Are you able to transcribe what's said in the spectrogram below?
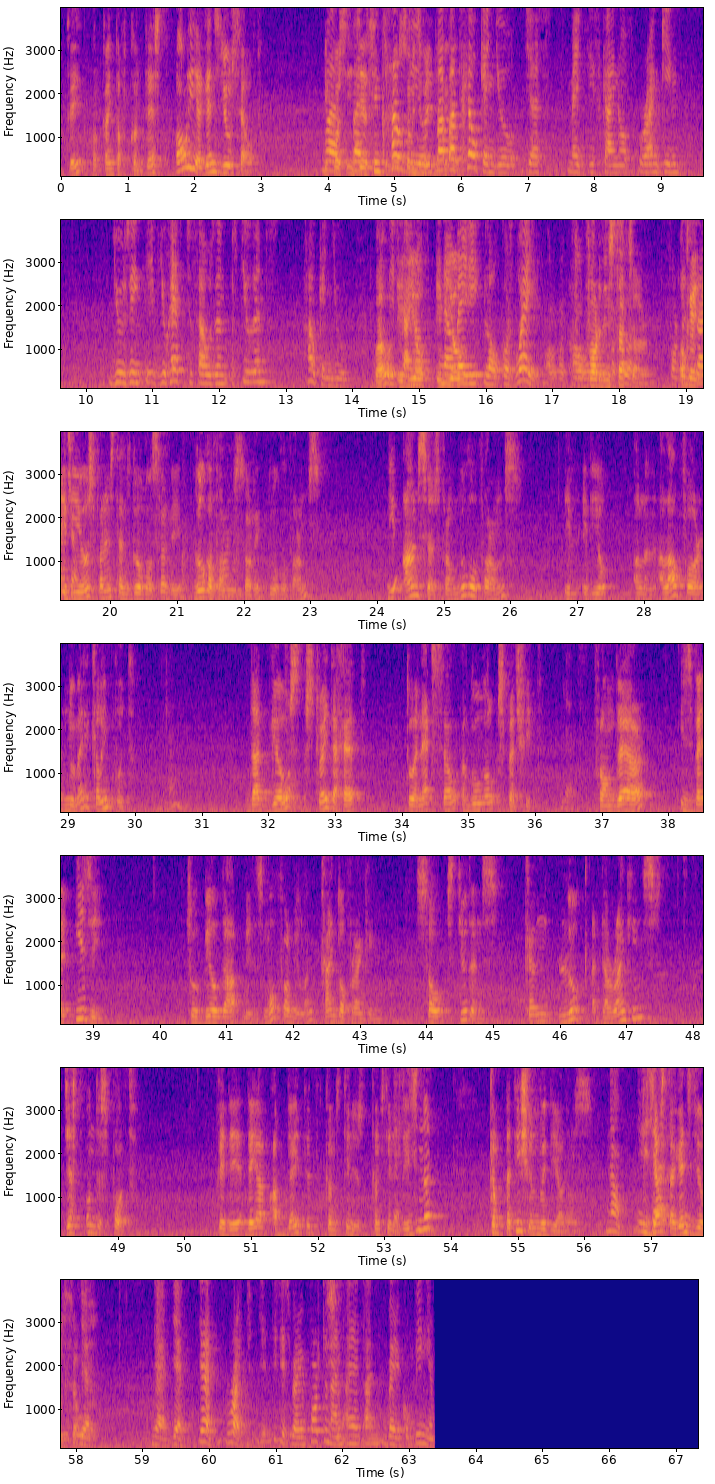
okay, or kind of contest only against yourself, because But- it's but asynchronous, how so it's you- very but, difficult. but how can you just make this kind of ranking using, if you have 2,000 students, how can you Well, do this if kind you- of, if in a you- very low-cost way? or- or- For, for the instructor. For the okay, if you use, for instance, Google survey, Google Forms, sorry, Google Forms, the answers from Google Forms, if, if you allow for numerical input, that goes straight ahead to an Excel, a Google spreadsheet. Yes, From there, it's very easy to build up with small formula kind of ranking. So students can look at the rankings just on the spot. Okay, they, they are updated continuous, continuously. It's not competition with the others. No. It's just against yourself. Yeah. Yeah, yeah, yeah, right. Yeah, this is very important and, and, and very convenient.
